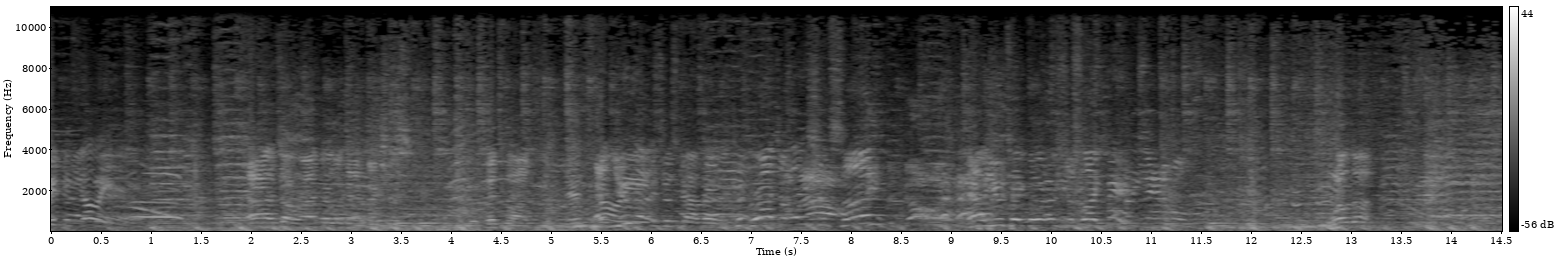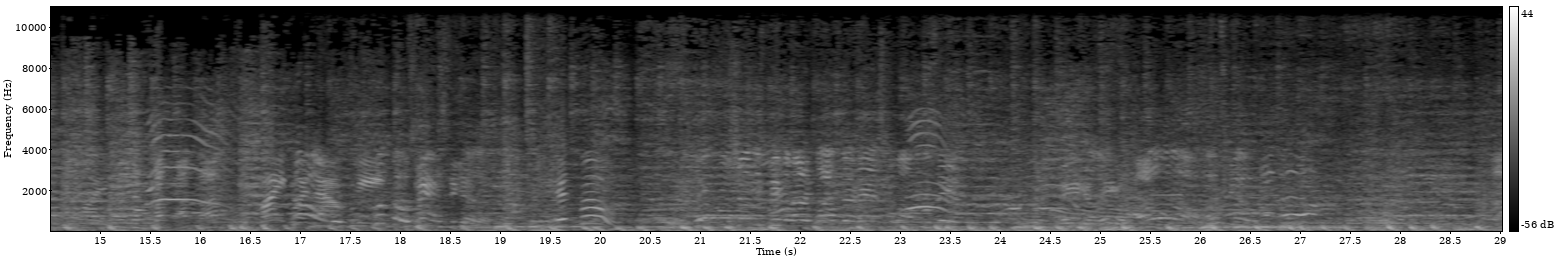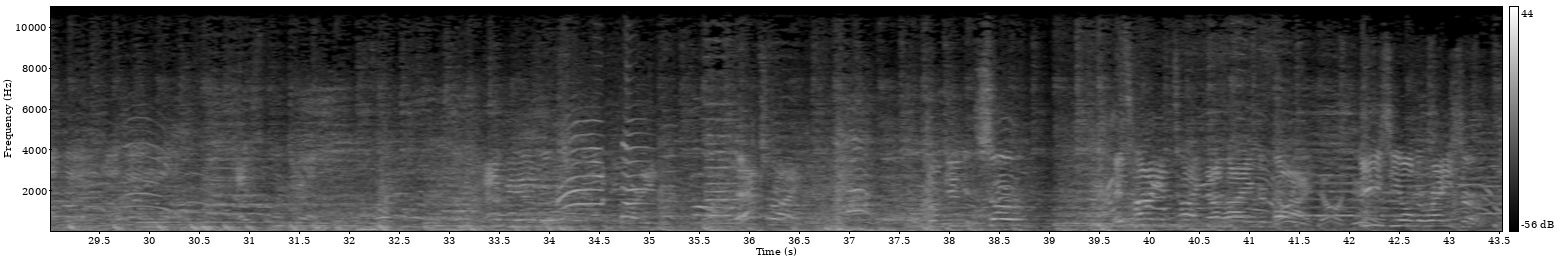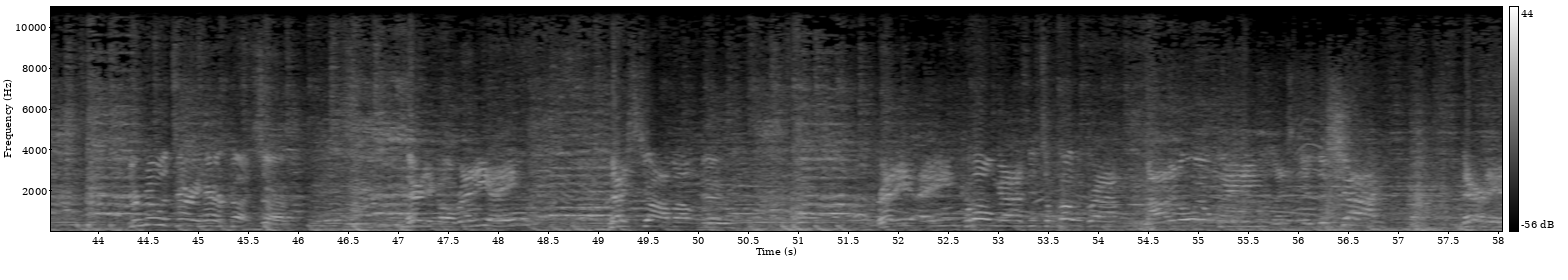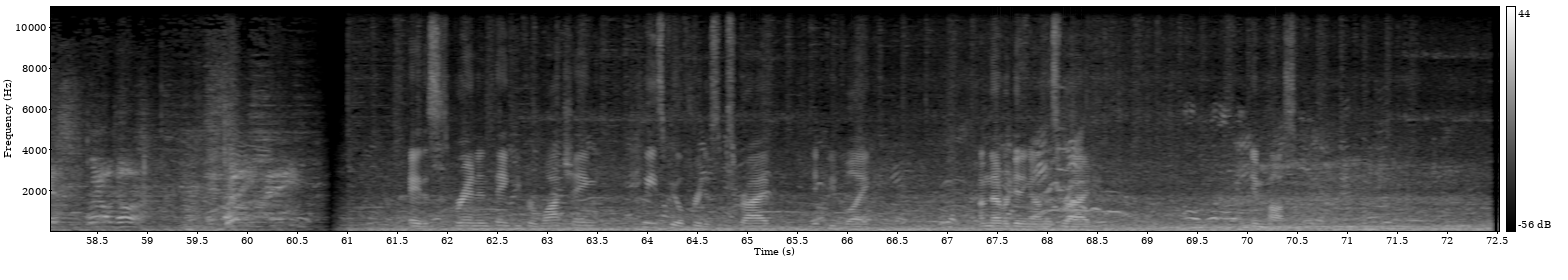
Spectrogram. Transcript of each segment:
Wait, Miss Sully. Uh, it's alright, they're looking at pictures. It's fine. It's And you guys just got married. Congratulations, son! Now you take orders just like me. Well done. Served? It's high and tight, not high and goodbye. Easy on the razor. Your military haircut, sir. There you go. Ready, aim. Nice job, Mountain Dew. Ready, aim. Come on, guys. It's a photograph, not an oil painting. Let's get the shot. There it is. Well done. Ready, aim. Hey, this is Brandon. Thank you for watching. Please feel free to subscribe if you'd like. I'm never getting on this ride. Impossible.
